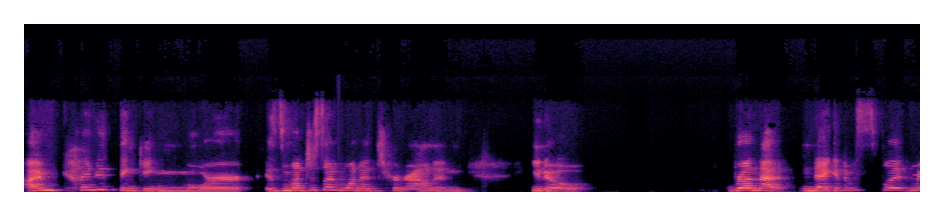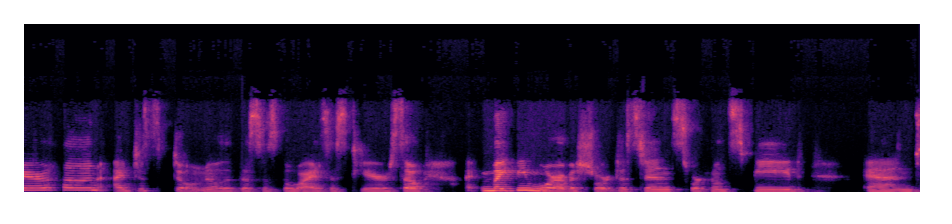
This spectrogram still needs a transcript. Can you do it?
I'm kind of thinking more as much as I want to turn around and, you know, run that negative split marathon, I just don't know that this is the wisest year. So it might be more of a short distance, work on speed and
